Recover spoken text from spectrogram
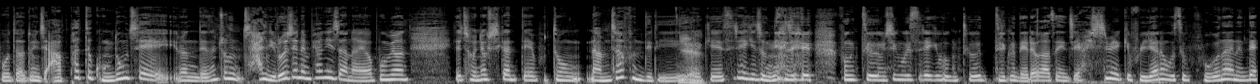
보다도 이제 아파트 공동체 이런 데는 좀 잘 이루어지는 편이잖아요. 보면 이제 저녁 시간대 보통 남자분들이 예. 이렇게 쓰레기 종량제 봉투, 음식물 쓰레기 봉투 들고 내려가서 이제 열심히 이렇게 분리하는 모습 보곤 하는데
